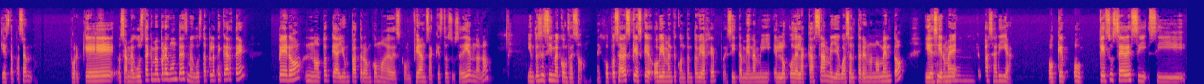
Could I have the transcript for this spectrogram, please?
¿qué está pasando? Porque, o sea, me gusta que me preguntes, me gusta platicarte, pero noto que hay un patrón como de desconfianza, ¿qué está sucediendo, no? Y entonces sí me confesó. Dijo, pues sabes que es que obviamente con tanto viaje, pues sí, también a mí el loco de la casa me llegó a saltar en un momento y decirme, mm. ¿qué pasaría? ¿O qué, o qué sucede si, si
